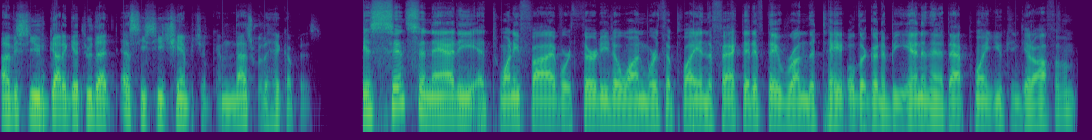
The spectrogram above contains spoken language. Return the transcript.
Obviously, you've got to get through that SEC championship, and that's where the hiccup is. Is Cincinnati at 25 or 30 to 1 worth a play? And the fact that if they run the table, they're going to be in, and then at that point, you can get off of them?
